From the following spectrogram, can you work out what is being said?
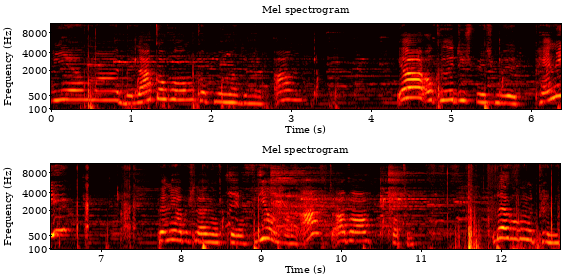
wir mal Belagerung. Gucken wir mal die Map an. Okay, die spiele ich mit Penny. Penny habe ich leider auf Power 4 und Rang 8, aber trotzdem. Belagerung mit Penny.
